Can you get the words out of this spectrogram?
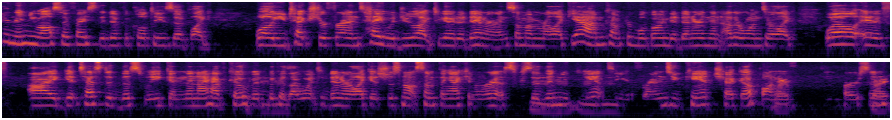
and then you also face the difficulties of like well you text your friends hey would you like to go to dinner and some of them are like yeah i'm comfortable going to dinner and then other ones are like well if I get tested this week and then I have COVID mm-hmm. because I went to dinner. Like it's just not something I can risk. So mm-hmm. then you can't mm-hmm. see your friends. You can't check up on right. your person. Right.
